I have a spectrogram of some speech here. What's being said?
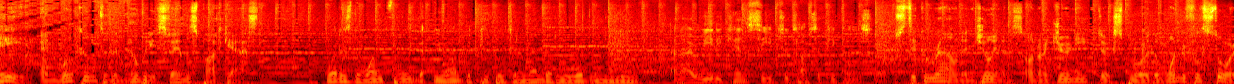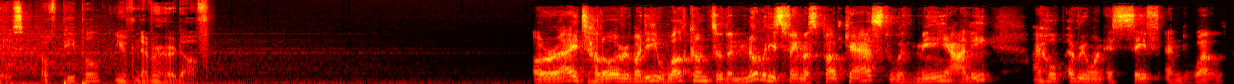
Hey, and welcome to the Nobody's Famous podcast. What is the one thing that you want the people to remember you with when you leave? And I really can see two types of people in this world. Stick around and join us on our journey to explore the wonderful stories of people you've never heard of. All right. Hello, everybody. Welcome to the Nobody's Famous podcast with me, Ali. I hope everyone is safe and well.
